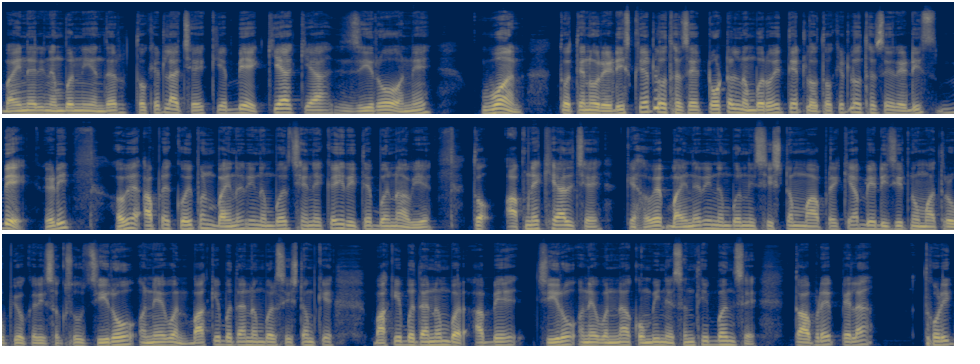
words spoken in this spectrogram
બાઇનરી નંબરની અંદર, તો કેટલા છે? કે બે. ક્યાં ક્યાં? ઝીરો અને વન તો તેનો રેડિસ કેટલો થશે? ટોટલ નંબર હોય તેટલો. તો કેટલો થશે રેડિસ બે. રેડી હવે આપણે કોઈ પણ બાઇનરી નંબર છે એને કઈ રીતે બનાવીએ? તો આપને ખ્યાલ છે કે હવે બાઇનરી નંબરની સિસ્ટમમાં આપણે કયા બે ડિજિટનો માત્ર ઉપયોગ કરી શકશું? ઝીરો અને વન બાકી બધા નંબર સિસ્ટમ કે બાકી બધા નંબર આ બે ઝીરો અને વનના કોમ્બિનેશનથી બનશે. તો આપણે પહેલાં થોડીક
